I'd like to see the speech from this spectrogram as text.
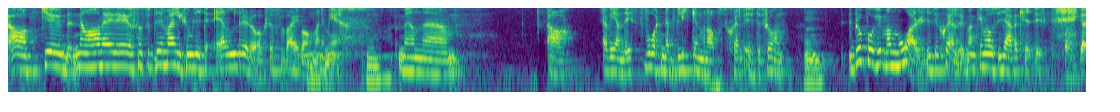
Ja, gud. Nå, nej, det, och sen så blir man liksom lite äldre då också för varje gång man är med. Men, ehm, ja, jag vet inte. Det är svårt den där blicken man har på sig själv utifrån. Det beror på hur man mår i sig själv. Man kan vara så jävla kritisk. Jag,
